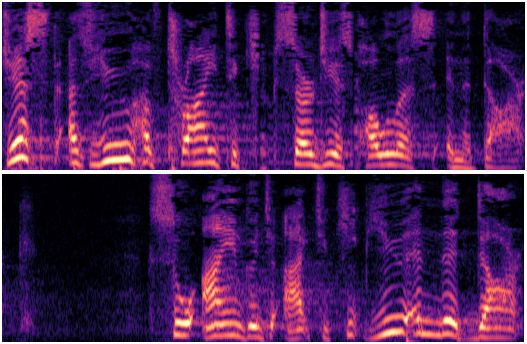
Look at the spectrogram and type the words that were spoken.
just as you have tried to keep Sergius Paulus in the dark, so I am going to act to keep you in the dark.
